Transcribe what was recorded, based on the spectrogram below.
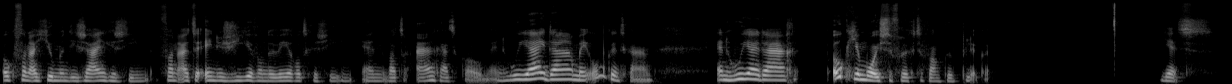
Ook vanuit human design gezien, vanuit de energieën van de wereld gezien en wat er aan gaat komen en hoe jij daarmee om kunt gaan. En hoe jij daar ook je mooiste vruchten van kunt plukken. Yes.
